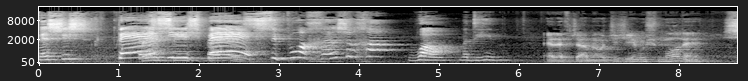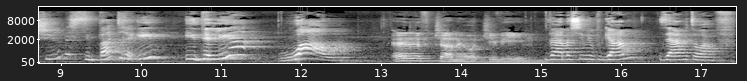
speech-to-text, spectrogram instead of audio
פשיש, פשיש פש! סיפור אחר שלך? וואו, מדהים. 1968. שיר מסיבת ראי? אידליה? וואו! 1970. ואנשים עם פגם, זה היה מטורף.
